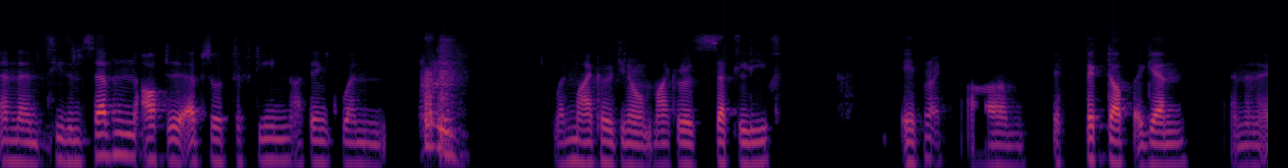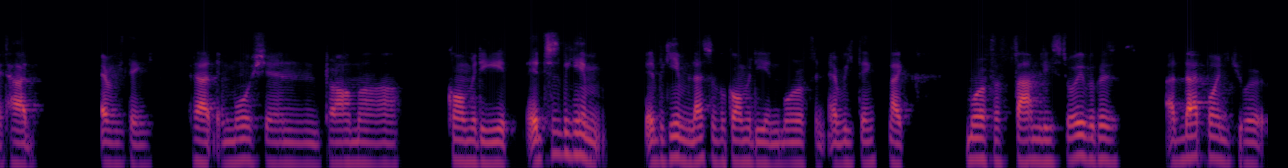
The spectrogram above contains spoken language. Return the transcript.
And then season seven, after episode 15, I think when when Michael, you know, Michael was set to leave, it Right. um it picked up again and then it had everything. It had emotion, drama, comedy. It, it just became it became less of a comedy and more of an everything, like more of a family story because at that point you were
